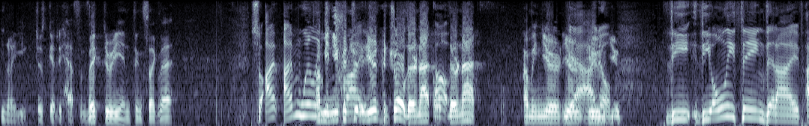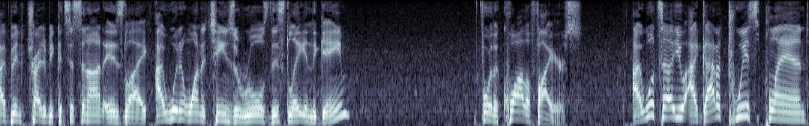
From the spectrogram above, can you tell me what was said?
you know, you just get half a victory and things like that. So I'm I'm willing. I mean, you you're in control. They're not. Oh. They're not. I mean, you're. you're Yeah, I you, know. You, The the only thing that I've I've been trying to be consistent on is like I wouldn't want to change the rules this late in the game for the qualifiers. I will tell you I got a twist planned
